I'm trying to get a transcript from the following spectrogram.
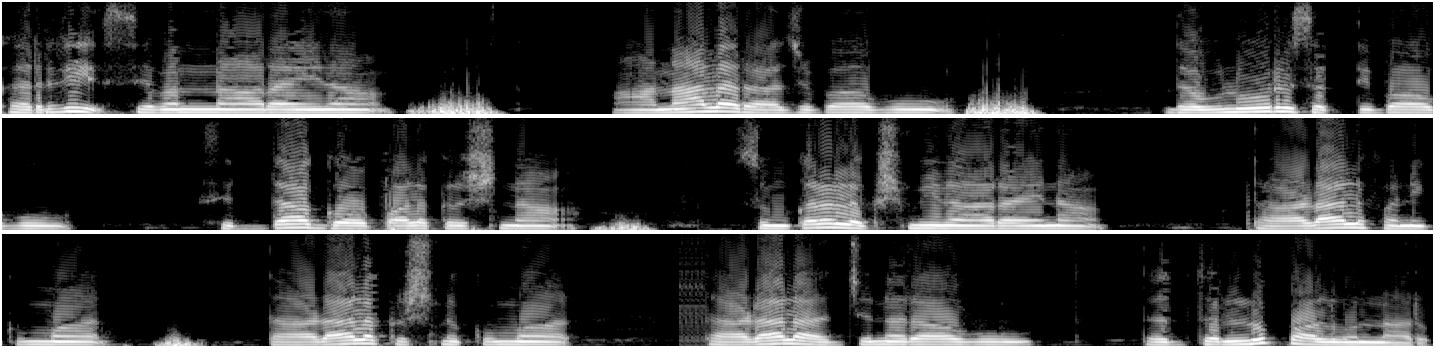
కర్రి శివన్నారాయణ ఆనాల రాజబాబు దవులూరి సత్యబాబు సిద్ధా గోపాలకృష్ణ సుంకర లక్ష్మీనారాయణ తాడాల ఫణికుమార్ తాడాల కృష్ణకుమార్ తాడాల అర్జునరావు తదితరులు పాల్గొన్నారు.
